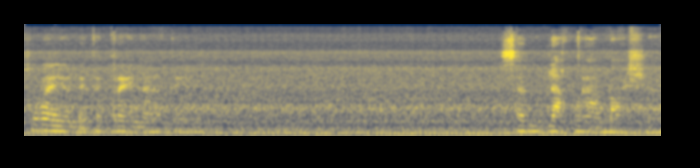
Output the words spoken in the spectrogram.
So ngayon, itatry natin. Sunblock nga ba siya?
